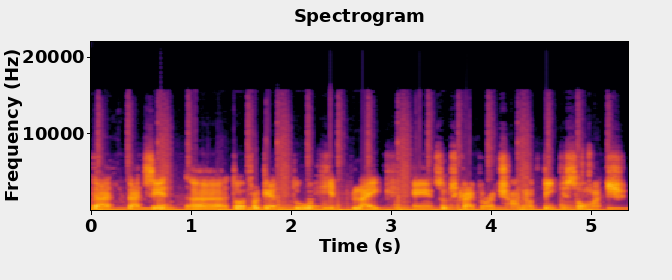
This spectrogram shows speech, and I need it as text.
that that's it. Uh, don't forget to hit like and subscribe to our channel. Thank you so much.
